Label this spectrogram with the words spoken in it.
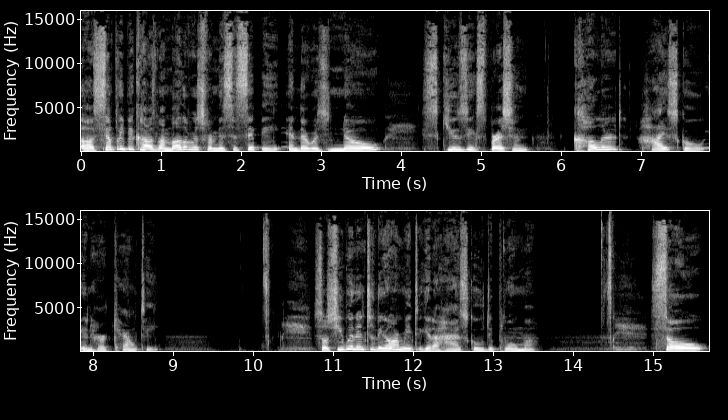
Uh, simply because my mother was from Mississippi and there was no, excuse the expression, colored high school in her county. So she went into the Army to get a high school diploma. So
